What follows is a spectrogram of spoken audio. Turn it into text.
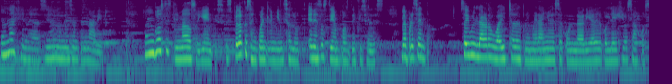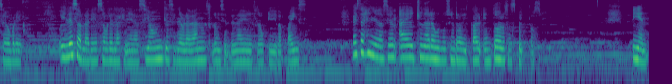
Una generación en un centenario. Un gusto, estimados oyentes. Espero que se encuentren bien salud en estos tiempos difíciles. Me presento. Soy Milagro Guaicha del primer año de secundaria del Colegio San José Obrero. Hoy les hablaré sobre la generación que celebrará nuestro bicentenario de nuestro querido país. Esta generación ha hecho una revolución radical en todos los aspectos. Bien,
